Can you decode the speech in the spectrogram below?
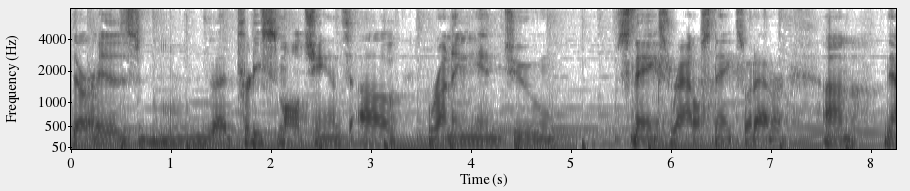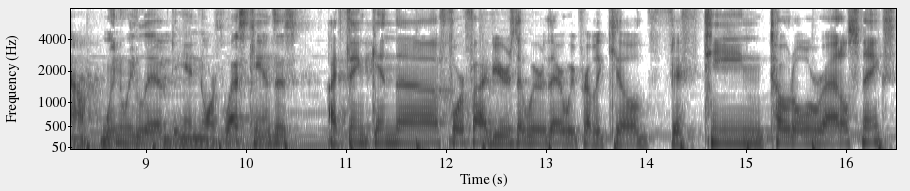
there is a pretty small chance of running into snakes, rattlesnakes, whatever. Um, now, when we lived in northwest Kansas, I think in the four or five years that we were there, we probably killed 15 total rattlesnakes.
